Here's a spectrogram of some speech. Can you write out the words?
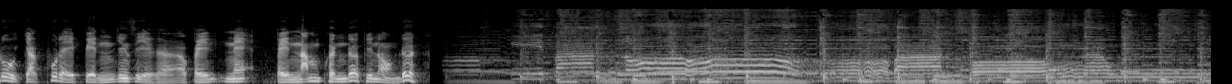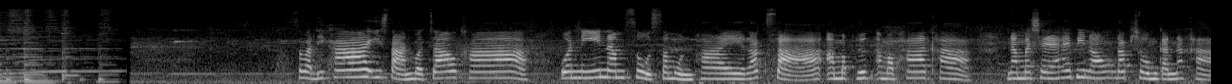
รู้จักผู้ใดเป็นจังซี่ก็เอาไปแนะไปนํเพิ่นเด้อพี่น้องเด้ออีสานนอบ้านของเฮาสวัสดีค่ะ อีสานบ่เจ้าค่ะ วันนี้นำสูตรสมุนไพรรักษาอัมพฤกษ์อัมพาตค่ะนำมาแชร์ให้พี่น้องรับชมกันนะคะ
